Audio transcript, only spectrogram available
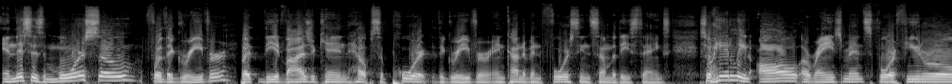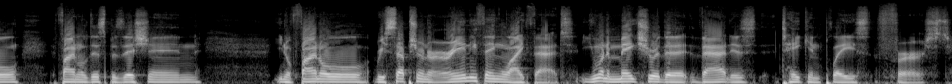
And this is more so for the griever, but the advisor can help support the griever in kind of enforcing some of these things. So, handling all arrangements for funeral, final disposition, you know, final reception or anything like that. You want to make sure that that is taking place first.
